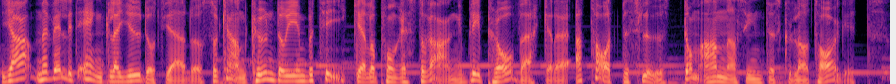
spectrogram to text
Ja, med väldigt enkla ljudåtgärder så kan kunder i en butik eller på en restaurang bli påverkade att ta ett beslut de annars inte skulle ha tagit.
